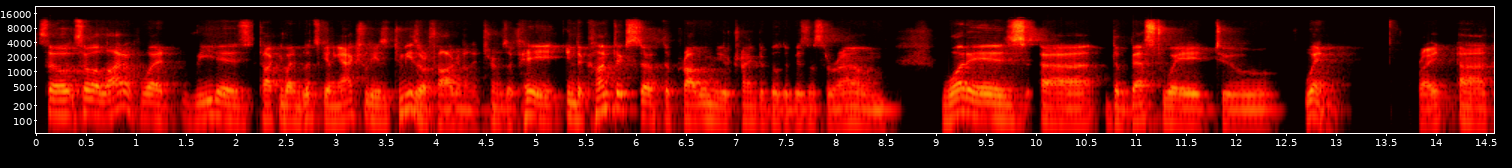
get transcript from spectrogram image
So, so a lot of what Reid is talking about in blitzscaling actually is to me is orthogonal in terms of hey, in the context of the problem you're trying to build a business around, what is uh, the best way to win, right? Uh,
